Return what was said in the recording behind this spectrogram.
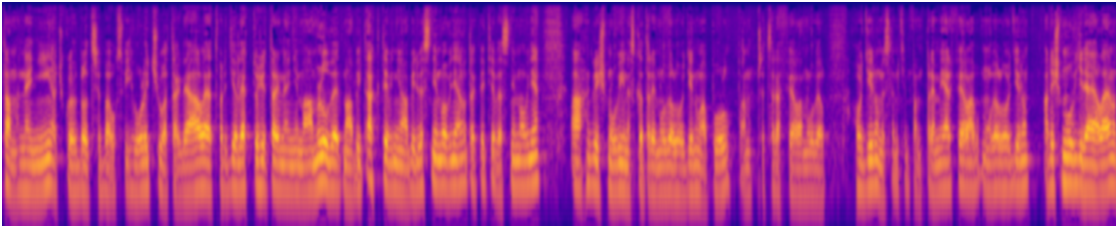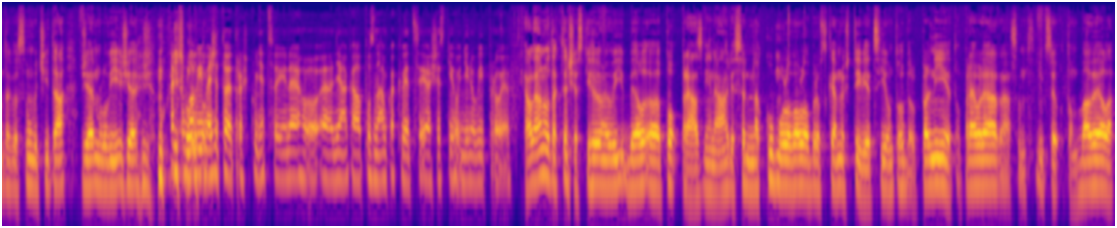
tam není, ačkoliv byl třeba u svých voličů a tak dále a tvrdili, jak to, že tady není, má mluvit, má být aktivní, má být ve sněmovně, no tak teď je ve sněmovně. A když mluví, dneska tady mluvil hodinu a půl, pan předseda Fiala mluvil hodinu, myslím tím pan premiér Fiala mluvil hodinu. A když mluví déle, no tak to se mu vyčítá, že mluví, že, že mluví Tak obavíme, že to je trošku něco jiného, eh, nějaká poznámka k věci a šestihodinový projev. Ale ano, tak ten šestihodinový byl eh, po prázdninách, kdy se nakumulovalo obrovské množství věcí, on toho byl plný, je to pravda, já jsem s ním se o tom bavil a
